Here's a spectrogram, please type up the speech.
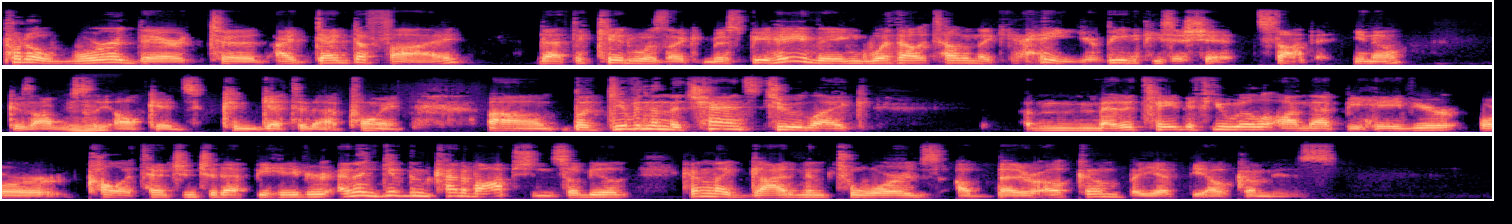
put a word there to identify that the kid was like misbehaving without telling like, "Hey, you're being a piece of shit. Stop it." You know, because obviously mm-hmm. all kids can get to that point. Um, but giving them the chance to like meditate, if you will, on that behavior or call attention to that behavior, and then give them kind of options. So be kind of like guiding them towards a better outcome, but yet the outcome is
